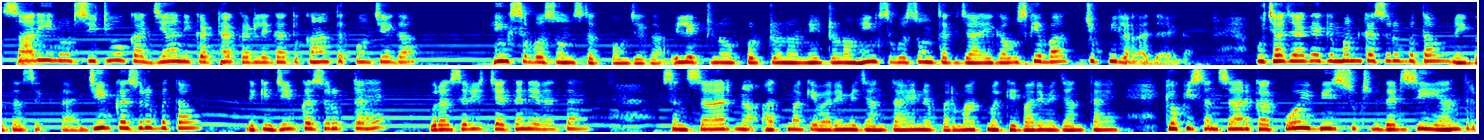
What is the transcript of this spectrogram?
सारी यूनिवर्सिटियों का ज्ञान इकट्ठा कर लेगा तो कहाँ तक पहुंचेगा? हिंग्स बोसोन तक पहुंचेगा। इलेक्ट्रॉनो, प्रोटोनो, न्यूट्रॉनो, हिंग्स बोसोन तक जाएगा, उसके बाद चुप्पी लगा जाएगा। पूछा जाएगा कि मन का स्वरूप बताओ, नहीं बता सकता है। जीव का स्वरूप बताओ, लेकिन जीव का स्वरूप तो है, पूरा शरीर चैतन्य रहता है। संसार न आत्मा के बारे में जानता है, न परमात्मा के बारे में जानता है, क्योंकि संसार का कोई भी सूक्ष्मदर्शी यंत्र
